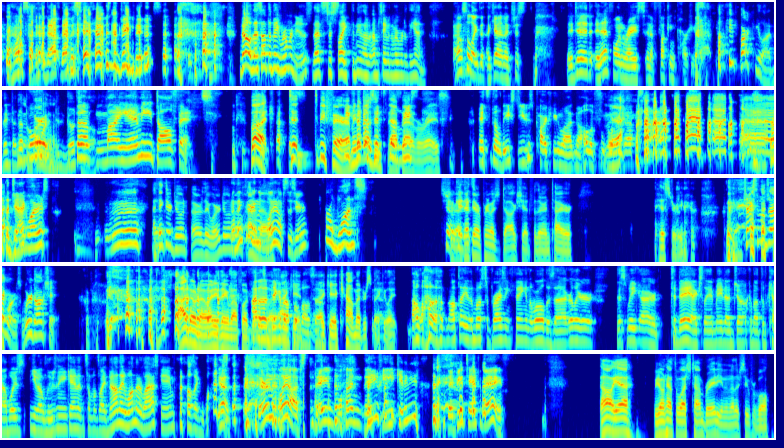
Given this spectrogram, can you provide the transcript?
I also- that, that was it. That was the big news. no, that's not the big rumor news. That's just like the news. I'm saving the rumor to the end. I also like that again. It's just they did an F1 race in a fucking parking lot. Fucking parking lot. They've done that before. and didn't go too the well. Miami Dolphins. But Because To to be fair, I mean it wasn't it's the that bad of a race. it's the least used parking lot in all of Florida. not the Jaguars. Uh, I think they're doing or they were doing I think they're in don't the know. playoffs this year. For once, Yeah, Sure, okay, I think that's- they were pretty much dog shit for their entire history. Jacksonville Jaguars. We're dog shit. I don't know anything about football. I don't know so anything about football, so- I can't comment or speculate. I'll, I'll I'll tell you the most surprising thing in the world is uh, earlier this week or today actually I made a joke about the Cowboys, you know, losing again, and someone's like, "No, they won their last game." I was like, "What?" Yeah, they're in the playoffs. They won. They Are you beat, fucking kidding me? They beat Tampa Bay. Oh yeah, we don't have to watch Tom Brady in another Super Bowl.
